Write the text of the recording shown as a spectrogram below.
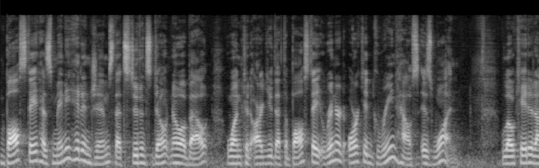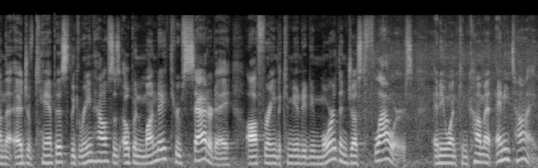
Ball State has many hidden gems that students don't know about. One could argue that the Ball State Rinard Orchid Greenhouse is one. Located on the edge of campus, the greenhouse is open Monday through Saturday, offering the community more than just flowers. Anyone can come at any time.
